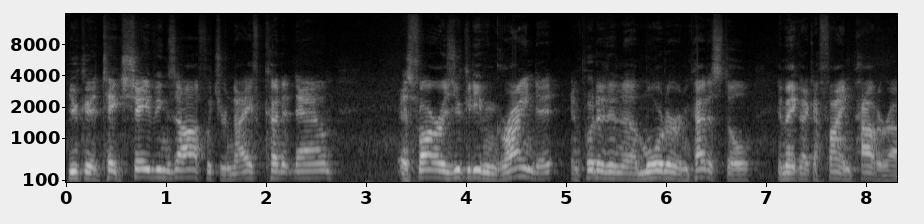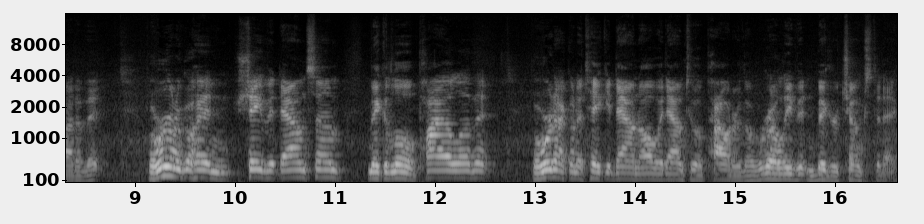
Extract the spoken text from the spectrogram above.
You could take shavings off with your knife, cut it down. As far as you could even grind it and put it in a mortar and pedestal and make like a fine powder out of it. But we're going to go ahead and shave it down some, make a little pile of it. But we're not going to take it down all the way down to a powder though. We're going to leave it in bigger chunks today.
